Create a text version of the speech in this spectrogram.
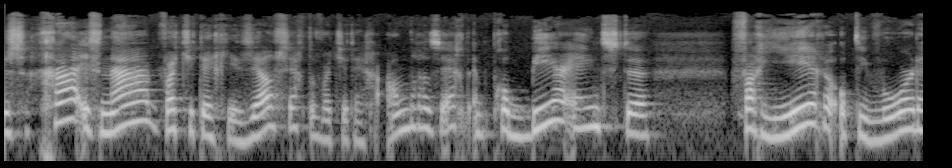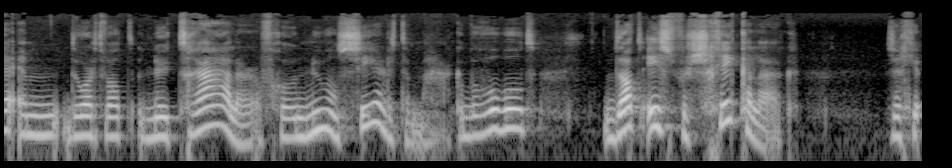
Dus ga eens na wat je tegen jezelf zegt of wat je tegen anderen zegt. En probeer eens te variëren op die woorden en door het wat neutraler of gewoon nuanceerder te maken. Bijvoorbeeld, dat is verschrikkelijk. Zeg je,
